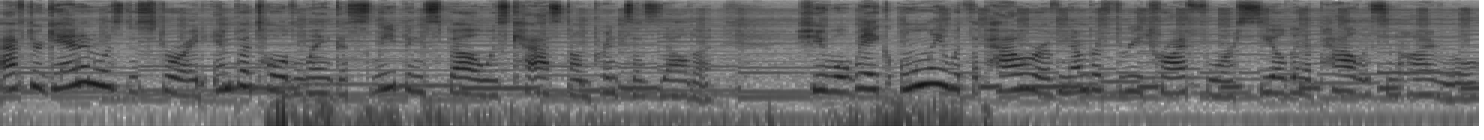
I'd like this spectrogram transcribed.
After Ganon was destroyed, Impa told Link a sleeping spell was cast on Princess Zelda. She will wake only with the power of number 3 Triforce sealed in a palace in Hyrule.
